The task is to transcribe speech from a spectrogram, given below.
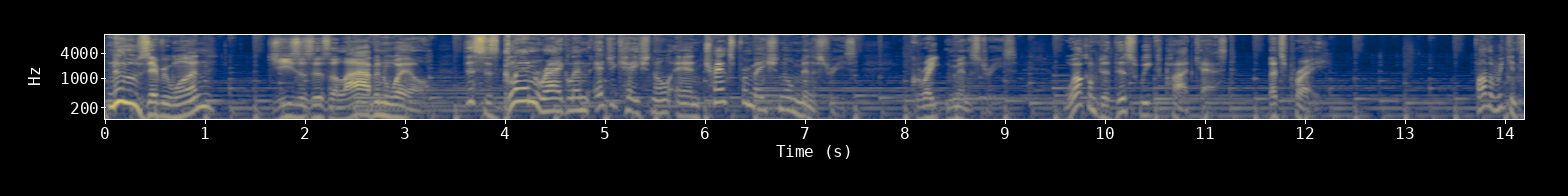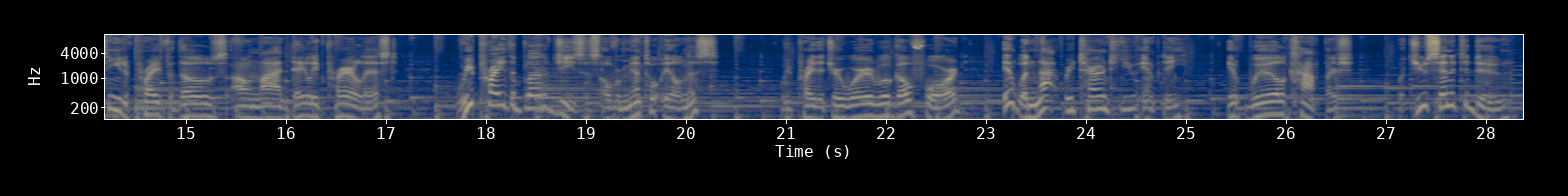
news, everyone! Jesus is alive and well. This is Glenn Ragland Educational and Transformational Ministries. Great Ministries. Welcome to this week's podcast. Let's pray. Father, we continue to pray for those on my daily prayer list. We pray the blood of Jesus over mental illness. We pray that your word will go forward. It will not return to you empty. It will accomplish what you sent it to do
